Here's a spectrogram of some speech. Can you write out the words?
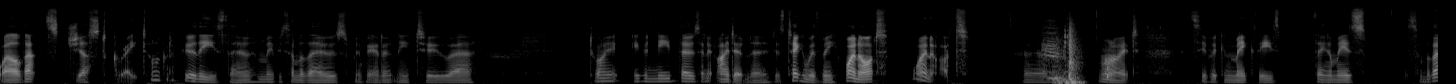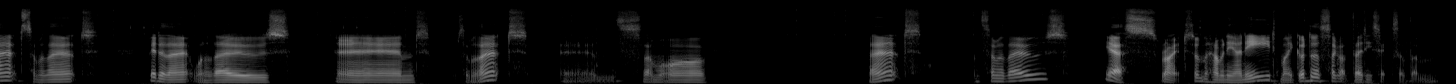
Well, that's just great. Oh, I've got a few of these, though. And maybe some of those. Maybe I don't need to... Uh, do I even need those? I don't know. Just take them with me. Why not? Why not? Um, Alright. Let's see if we can make these thingamies. Some of that, some of that. Bit of that, one of those. And some of that. And some of that. And some of those. Yes, right. Don't know how many I need. My goodness, I got 36 of them.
